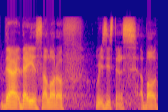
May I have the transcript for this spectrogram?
There, there is a lot of resistance about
